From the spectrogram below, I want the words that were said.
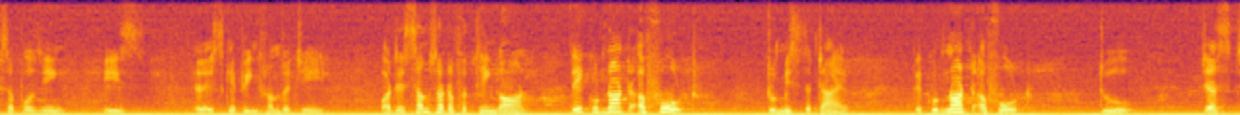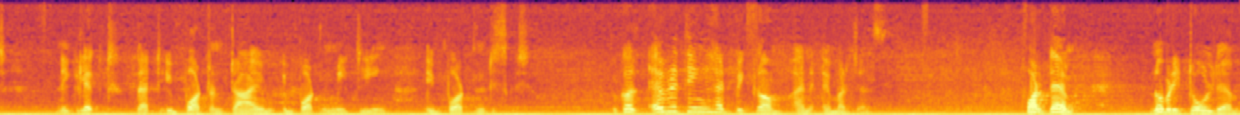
supposing is uh, escaping from the jail or there's some sort of a thing on, they could not afford to miss the time. They could not afford to just neglect that important time, important meeting, important discussion. Because everything had become an emergency. For them, nobody told them,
